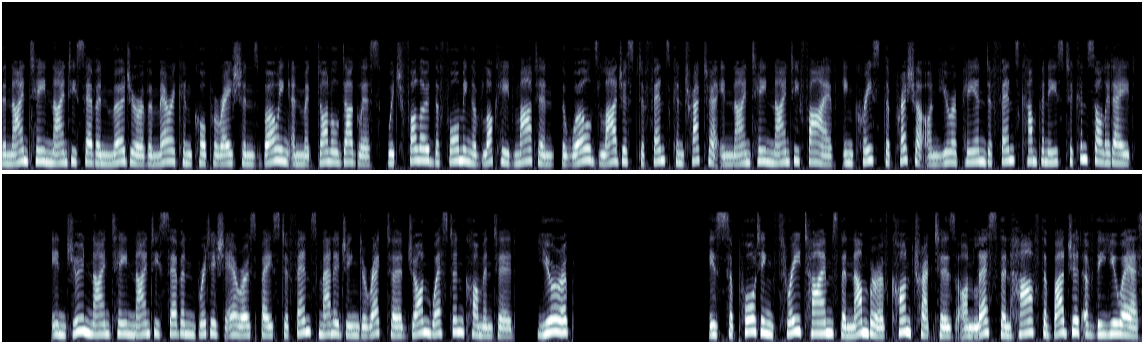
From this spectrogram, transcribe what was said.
the 1997 merger of American corporations Boeing and McDonnell Douglas, which followed the forming of Lockheed Martin, the world's largest defense contractor in 1995, increased the pressure on European defense companies to consolidate. In June 1997 British Aerospace Defence Managing Director John Weston commented, "...Europe is supporting three times the number of contractors on less than half the budget of the US."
